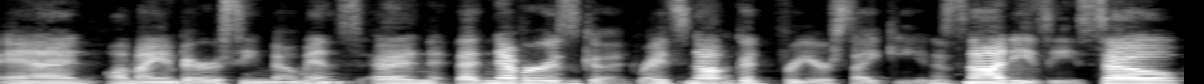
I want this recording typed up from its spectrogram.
and on my embarrassing moments, and that never is good, right? It's not good for your psyche and it's not easy. So,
